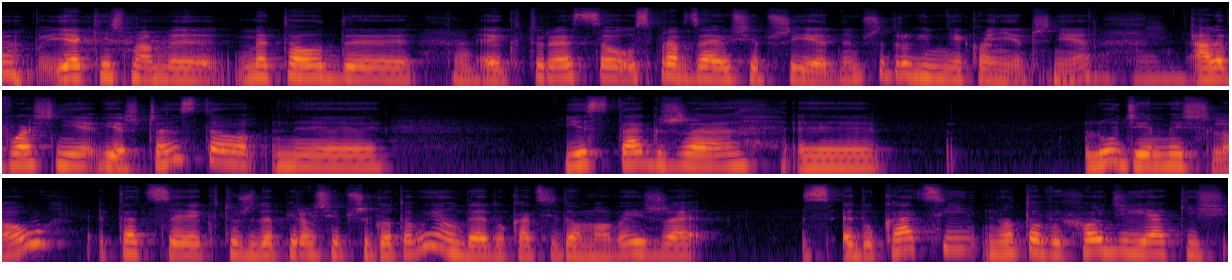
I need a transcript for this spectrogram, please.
jakieś mamy metody, Tak. y, które są, sprawdzają się przy jednym, przy drugim niekoniecznie. Mhm. Ale właśnie, wiesz, często y, jest tak, że ludzie myślą, tacy, którzy dopiero się przygotowują do edukacji domowej, że z edukacji no to wychodzi jakiś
